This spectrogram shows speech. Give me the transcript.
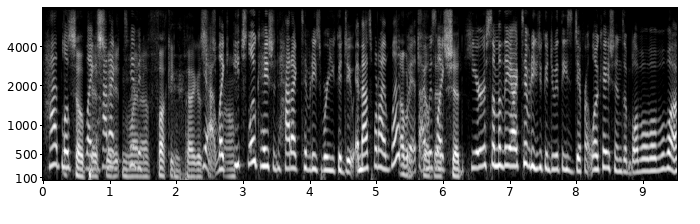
had lo- so like pissed had we didn't activity rent a fucking Pegasus. yeah like bro. each location had activities where you could do and that's what i led I would've with i killed was that like shit. here are some of the activities you can do at these different locations and blah blah blah blah blah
